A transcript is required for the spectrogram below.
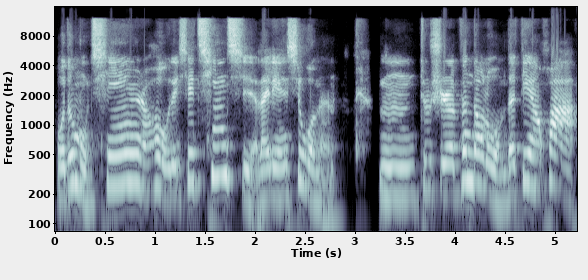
我的母亲，然后我的一些亲戚来联系我们。嗯，就是问到了我们的电话，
